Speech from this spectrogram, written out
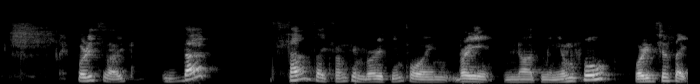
but it's like that sounds like something very simple and very not meaningful. But it's just like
